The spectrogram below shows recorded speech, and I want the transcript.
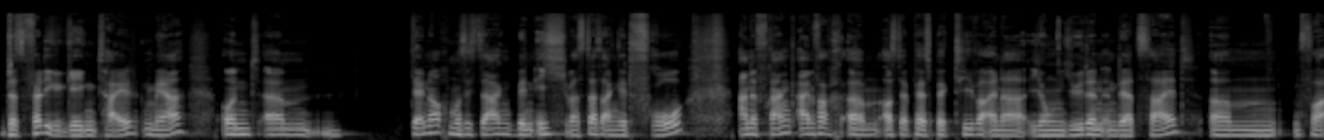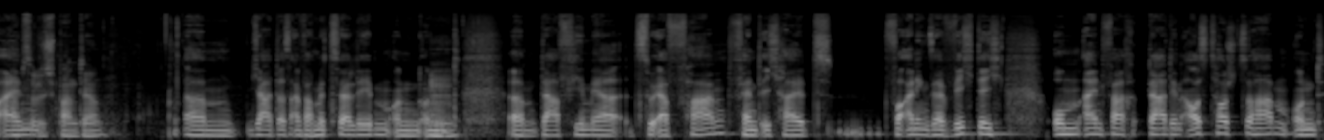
das völlige Gegenteil mehr. Und ähm, dennoch muss ich sagen, bin ich, was das angeht, froh. Anne Frank einfach ähm, aus der Perspektive einer jungen Jüdin in der Zeit. Ähm, vor allem Absolut spannend, ja. ähm, ja, das einfach mitzuerleben und, und ähm, da viel mehr zu erfahren, fände ich halt vor allen Dingen sehr wichtig, um einfach da den Austausch zu haben und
